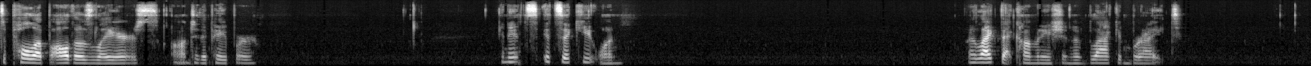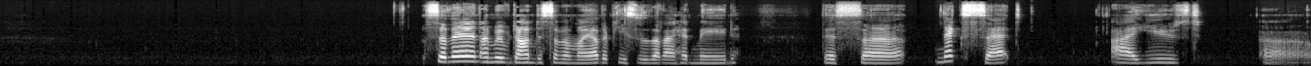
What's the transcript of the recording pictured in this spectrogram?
to pull up all those layers onto the paper. And it's it's a cute one. I like that combination of black and bright. So then I moved on to some of my other pieces that I had made. This uh, next set, I used uh,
